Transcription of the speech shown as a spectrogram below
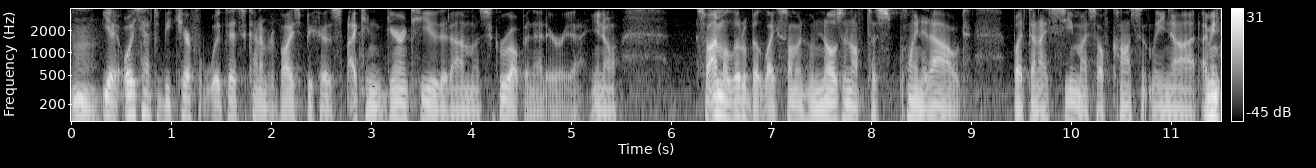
Mm. Yeah, always have to be careful with this kind of advice because I can guarantee you that I'm a screw up in that area, you know. So I'm a little bit like someone who knows enough to point it out, but then I see myself constantly not. I mean,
